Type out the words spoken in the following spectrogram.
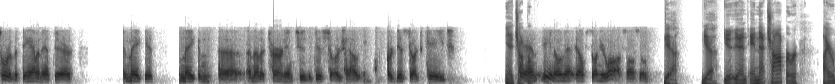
sort of a damming it there to make it making uh, another turn into the discharge housing or discharge cage. Yeah, chopper. And you know that helps on your loss also. Yeah, yeah, yeah and and that chopper, I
